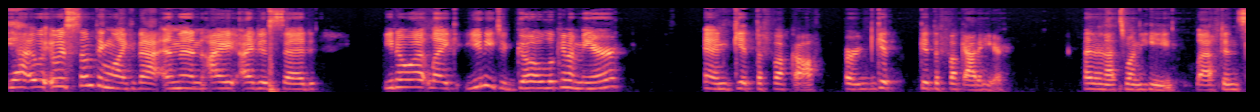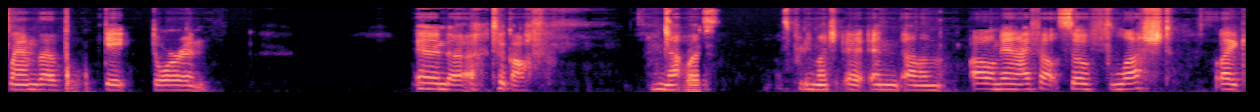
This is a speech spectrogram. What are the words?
yeah, it, it was something like that. And then I I just said, you know what? Like, you need to go look in a mirror and get the fuck off, or get get the fuck out of here. And then that's when he left and slammed the gate door and and uh, took off. And that Right. was that's pretty much it. And um, oh man, I felt so flushed, like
